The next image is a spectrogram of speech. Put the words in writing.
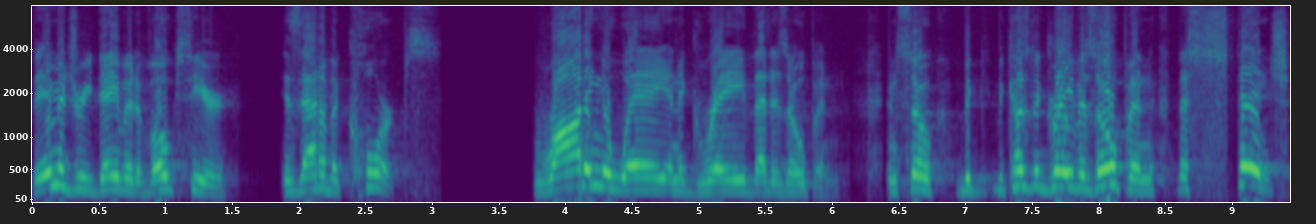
The imagery David evokes here is that of a corpse rotting away in a grave that is open. And so, because the grave is open, the stench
